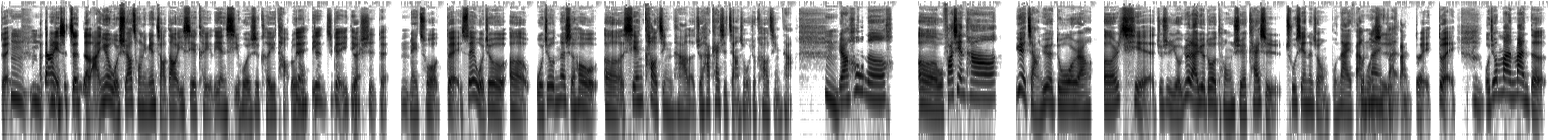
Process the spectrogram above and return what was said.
对，嗯嗯，那当然也嗯是真的啦，因为我需要从里面找到一些可以练习或者是可以讨论的，点这。这个一定是对，嗯没错，对，所以我就呃，我就那时候呃，先靠近他了，就他开始讲的时候，我就靠近他。嗯然后呢，呃，我发现他越讲越多，然后而且就是有越来越多的同学开始出现那种不耐烦或者是反对，对、嗯我就慢慢的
